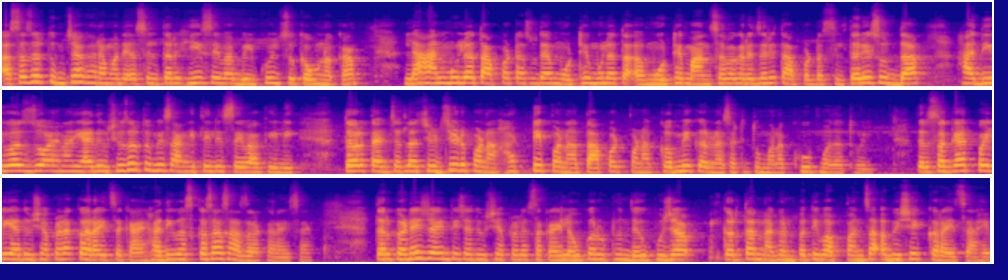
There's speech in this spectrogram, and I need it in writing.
असं जर तुमच्या घरामध्ये असेल तर ही सेवा बिलकुल चुकवू नका. लहान मुलं तापट असू द्या मोठे मुलं ता मोठे माणसं वगैरे जरी तापट असतील तरीसुद्धा हा दिवस जो आहे ना या दिवशी जर तुम्ही सांगितलेली सेवा केली तर त्यांच्यातला चिडचिडपणा हट्टीपणा तापटपणा कमी करण्यासाठी तुम्हाला खूप मदत होईल. तर सगळ्यात पहिले या दिवशी आपल्याला करायचं काय? हा दिवस कसा साजरा करायचा आहे? तर गणेश जयंतीच्या दिवशी आपल्याला सकाळी लवकर उठून देवपूजा करताना गणपती बाप्पांचा अभिषेक करायचा आहे.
